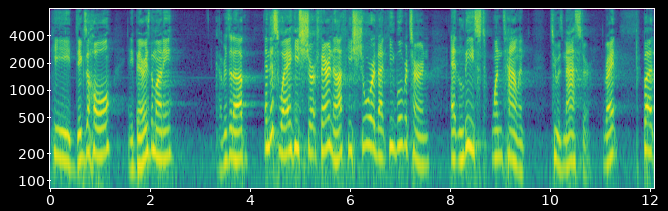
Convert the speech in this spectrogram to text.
He digs a hole and he buries the money, covers it up, and this way he's sure, fair enough, he's sure that he will return at least one talent to his master, right? But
